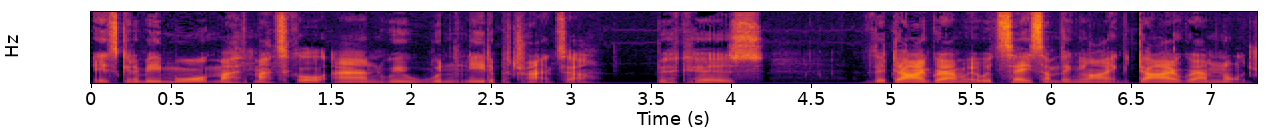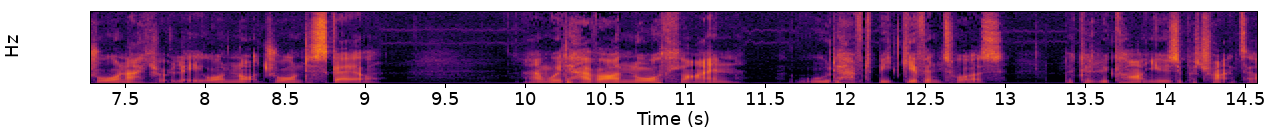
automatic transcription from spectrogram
it's going to be more mathematical and we wouldn't need a protractor because the diagram, it would say something like diagram not drawn accurately or not drawn to scale. And we'd have our north line would have to be given to us because we can't use a protractor.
